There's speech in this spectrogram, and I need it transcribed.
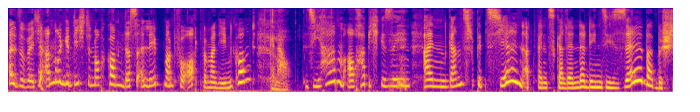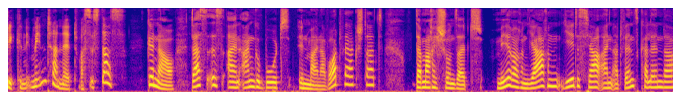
Also, welche anderen Gedichte noch kommen, das erlebt man vor Ort, wenn man hinkommt. Genau. Sie haben auch, habe ich gesehen, einen ganz speziellen Adventskalender, den Sie selber beschicken im Internet. Was ist das? Genau. Das ist ein Angebot in meiner Wortwerkstatt. Da mache ich schon seit mehreren Jahren jedes Jahr einen Adventskalender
